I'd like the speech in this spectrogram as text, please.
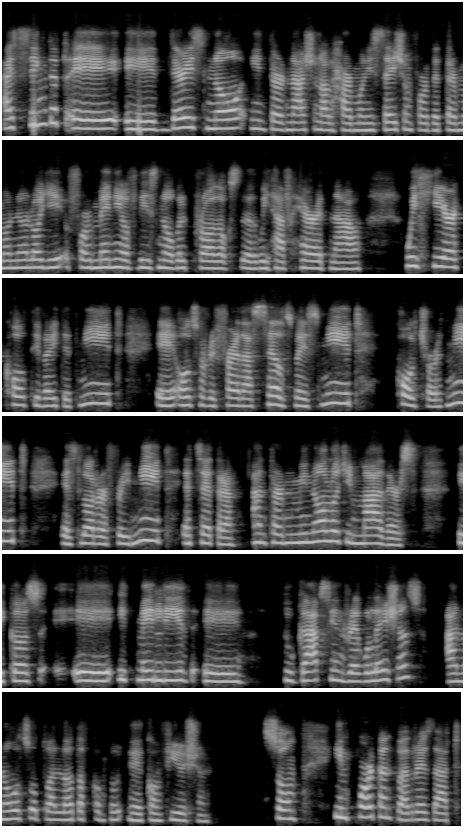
I think that uh, uh, there is no international harmonization for the terminology for many of these novel products that we have heard now. We hear cultivated meat, uh, also referred as cells-based meat, cultured meat, slaughter-free meat, etc. And terminology matters because it may lead to gaps in regulations and also to a lot of confusion. So important to address that.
